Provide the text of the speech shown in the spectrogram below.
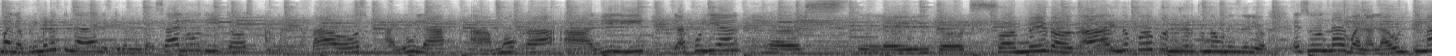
Bueno, primero que nada le quiero mandar saluditos a Macabaos, a Lula, a Moca, a Lili y a Julián Later Sonidos. Ay, no puedo pronunciar tu nombre en serio. Es una, bueno, la última,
